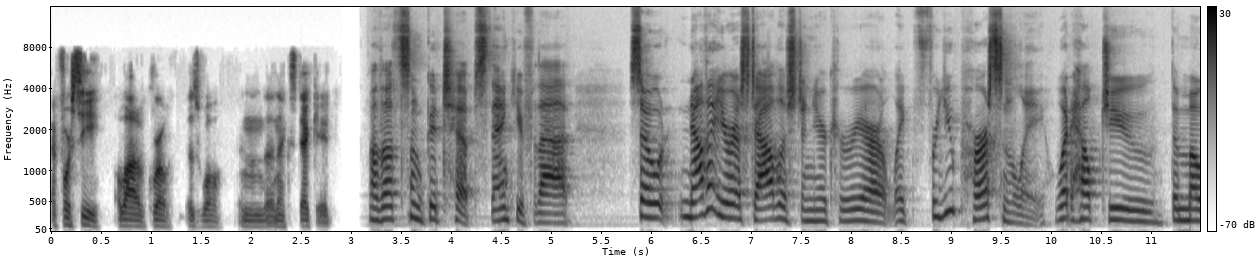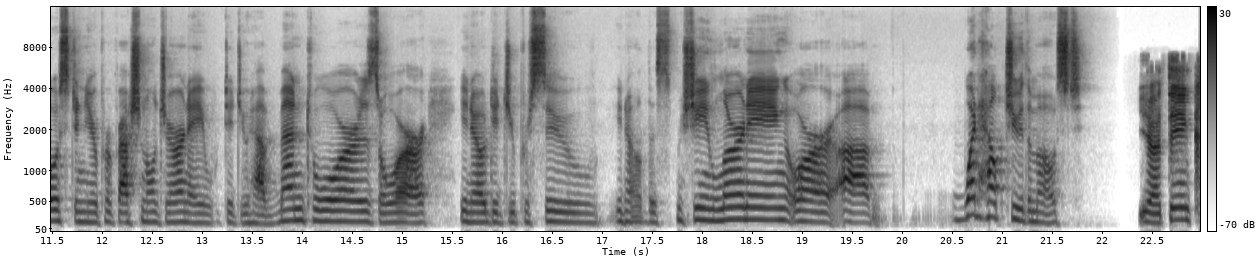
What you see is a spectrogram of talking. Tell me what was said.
I foresee a lot of growth as well in the next decade. Well, that's some good tips. Thank you for that. So now that you're established in your career, like for you personally, what helped you the most in your professional journey? Did you have mentors or, you know, did you pursue, you know, this machine learning or um, what helped you the most? Yeah, I think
